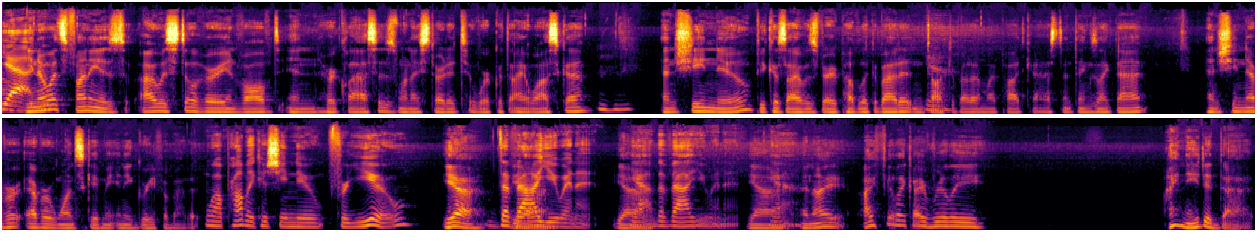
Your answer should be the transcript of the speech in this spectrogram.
Yeah. You know what's funny is I was still very involved in her classes when I started to work with ayahuasca. Mm-hmm. And she knew because I was very public about it and Yeah. talked about it on my podcast and things like that. And she never ever once gave me any grief about it. Well, probably because she knew for you Yeah. the yeah, value in it. Yeah. yeah, the value in it. Yeah. yeah. And I I feel like I really I needed that.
